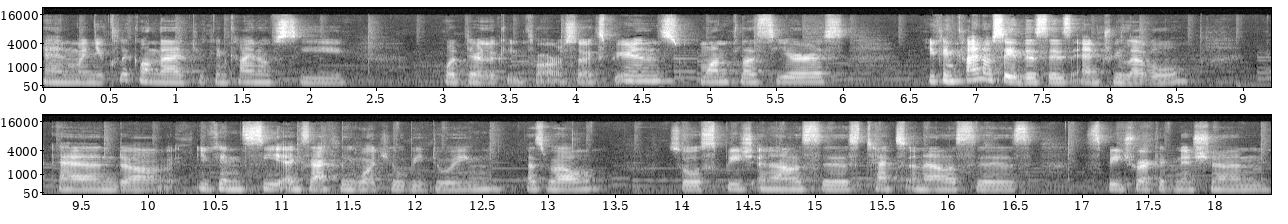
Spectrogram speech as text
And when you click on that, you can kind of see what they're looking for. So experience one plus years. You can kind of say this is entry level and uh, you can see exactly what you'll be doing as well. So speech analysis, text analysis, speech recognition,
